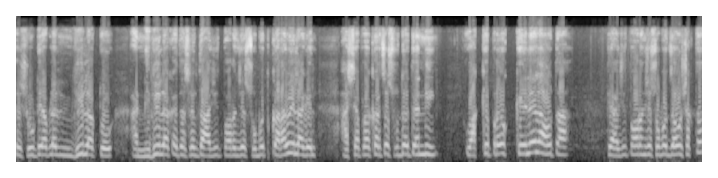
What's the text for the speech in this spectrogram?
तर शेवटी आपल्याला निधी लागतो. आणि निधी लागत असेल तर अजित पवारांच्या सोबत करावी लागेल. अशा प्रकारचा सुद्धा त्यांनी वाक्यप्रयोग केलेला होता. ते अजित पवारांच्या सोबत जाऊ शकतात?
